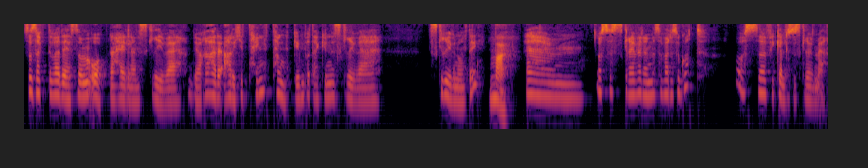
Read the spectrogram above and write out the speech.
Som sagt, det var det som åpna hele den skrivedøra. Jeg hadde, hadde ikke tenkt tanken på at jeg kunne skrive, skrive noen ting. Nei. Um, og så skrev jeg den, og så var det så godt. Og så fikk jeg lyst til å skrive mer.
